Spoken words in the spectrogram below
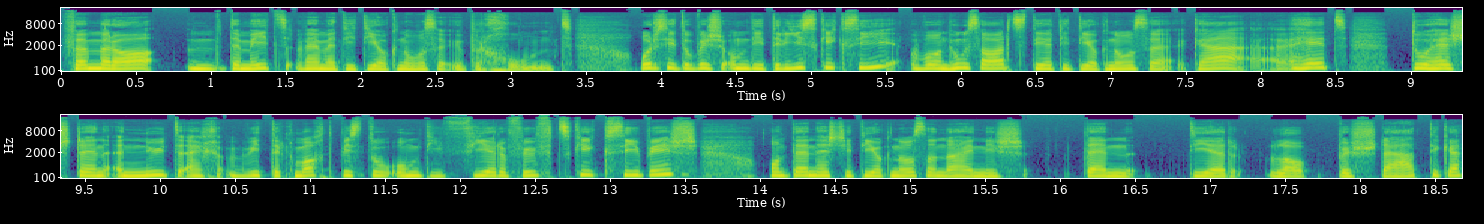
Fangen wir an damit, wenn man die Diagnose überkommt. Ursi, du bist um die 30 gsi, wo ein Hausarzt dir die Diagnose gegeben hat. Du hast dann nichts weiter gemacht, bis du um die 54 gsi bist. Und dann hast du die Diagnose noch dann dir bestätigen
